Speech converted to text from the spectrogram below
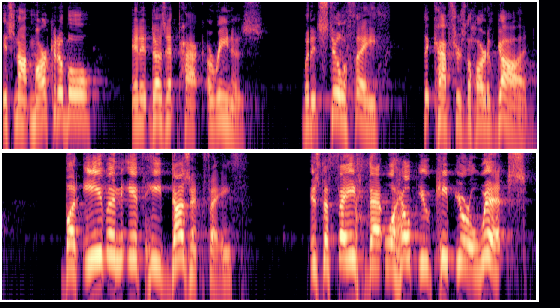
it's not marketable, and it doesn't pack arenas, but it's still a faith that captures the heart of God. But even if he doesn't faith, is the faith that will help you keep your wits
